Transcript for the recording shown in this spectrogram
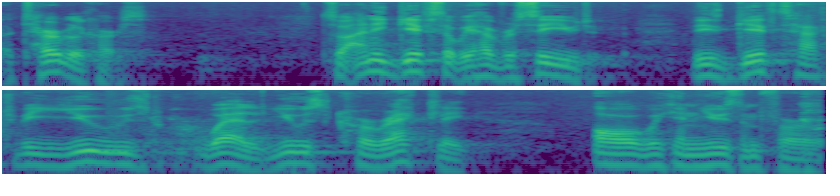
a terrible curse. So, any gifts that we have received, these gifts have to be used well, used correctly, or we can use them for,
